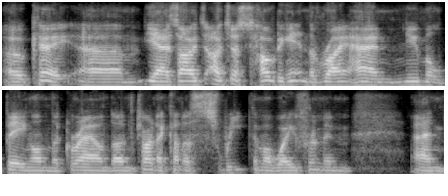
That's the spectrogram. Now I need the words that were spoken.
Okay. Um, yeah, so I, I'm just holding it in the right hand, Numal being on the ground. I'm trying to kind of sweep them away from him and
